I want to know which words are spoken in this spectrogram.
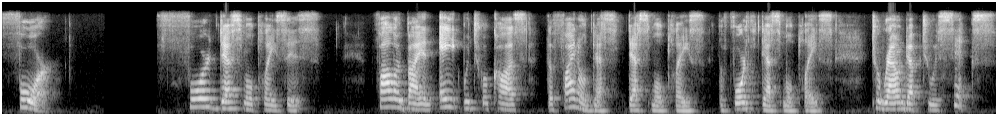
four, four decimal places, followed by an 8, which will cause the final decimal place, the fourth decimal place, to round up to a 6.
